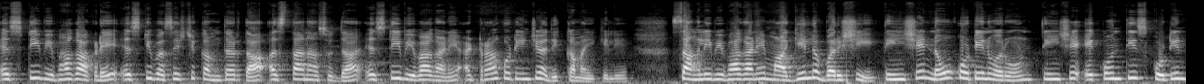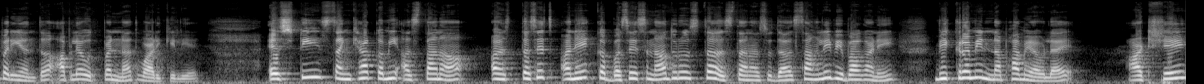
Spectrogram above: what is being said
एस टी विभागाकडे एस टी बसेसची कमतरता असतानासुद्धा एस टी विभागाने अठरा कोटींची अधिक कमाई केली आहे. सांगली विभागाने मागील वर्षी तीनशे नऊ कोटींवरून तीनशे एकोणतीस कोटींपर्यंत आपल्या उत्पन्नात वाढ केली आहे. एस टी संख्या कमी असताना तसेच अनेक बसेस नादुरुस्त असतानासुद्धा सांगली विभागाने विक्रमी नफा मिळवला आहे आठशे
